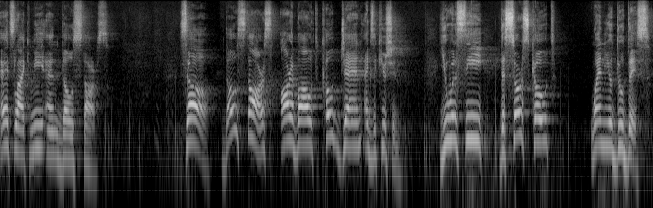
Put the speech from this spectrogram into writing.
it's like me and those stars. So, those stars are about code gen execution. You will see the source code when you do this.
